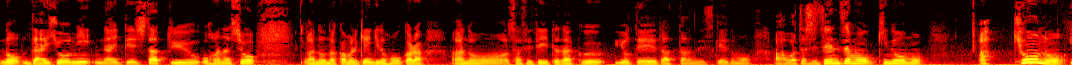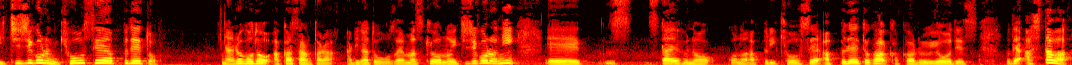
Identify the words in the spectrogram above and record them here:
の代表に内定したというお話を、あの、中村健技の方から、あの、させていただく予定だったんですけれども、あ、私全然もう昨日も、あ、今日の1時頃に強制アップデート。なるほど。赤さんからありがとうございます。今日の1時頃に、えー、スタイフのこのアプリ強制アップデートがかかるようです。ので、明日は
